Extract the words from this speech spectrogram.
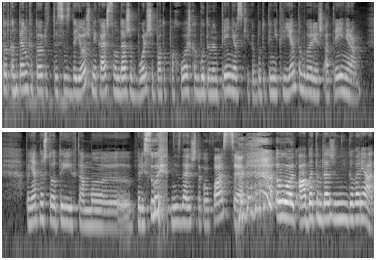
Тот контент, который ты создаешь, мне кажется, он даже больше похож как будто на тренерский, как будто ты не клиентам говоришь, а тренером. Понятно, что ты их там э, рисуешь, не знаешь, что такое фасция, вот. а об этом даже не говорят.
